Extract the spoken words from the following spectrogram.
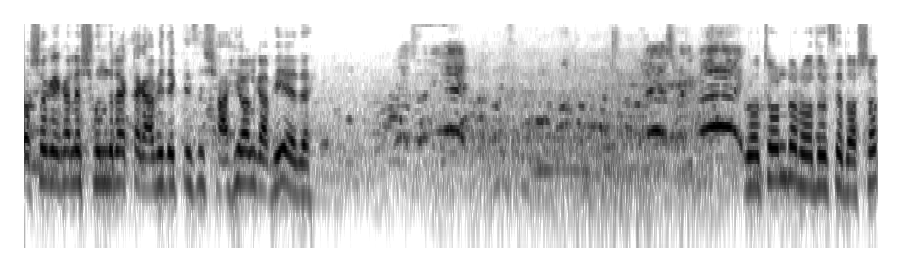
দর্শক, এখানে সুন্দর একটা গাভী দেখতেছি শাহিওল গাভী, এই প্রচণ্ড রোদ উঠছে দর্শক।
